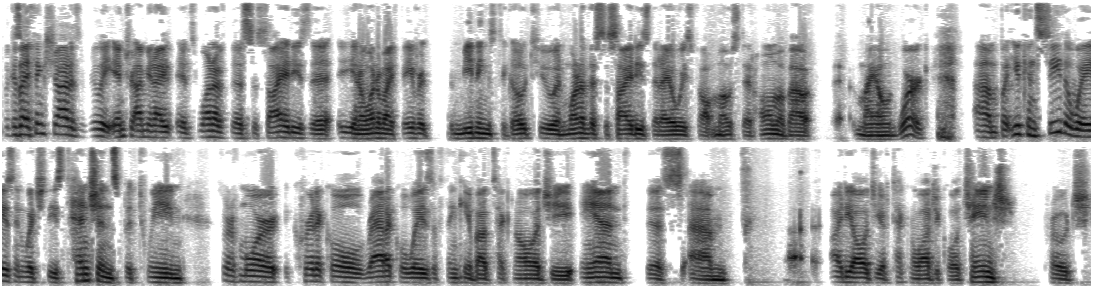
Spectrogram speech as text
because I think shot is really interesting. I mean, I, it's one of the societies that you know, one of my favorite meetings to go to, and one of the societies that I always felt most at home about my own work. Um, but you can see the ways in which these tensions between sort of more critical, radical ways of thinking about technology and this um, ideology of technological change approach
